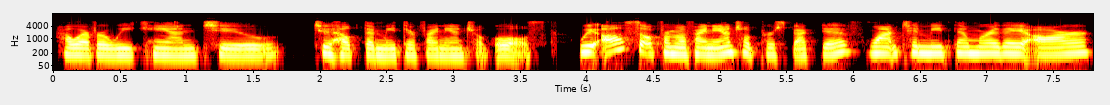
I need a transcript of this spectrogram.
however we can to to help them meet their financial goals. We also, from a financial perspective, want to meet them where they are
